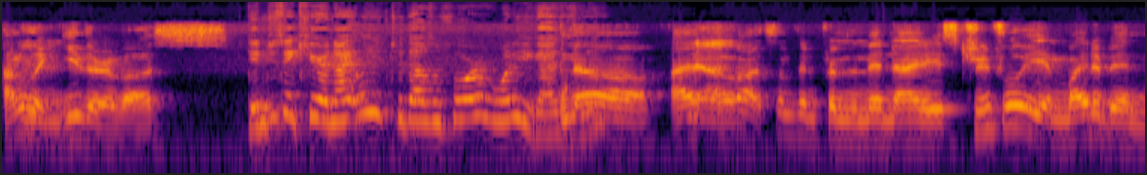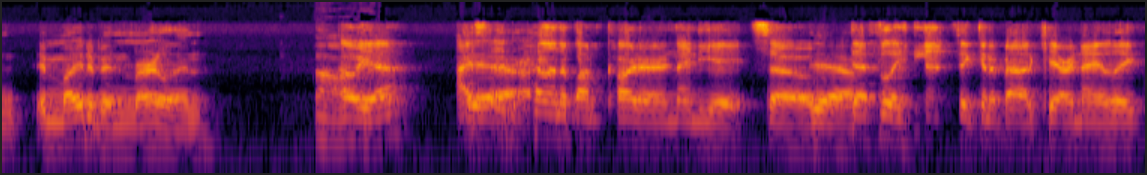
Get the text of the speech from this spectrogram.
Don't. I don't think either of us. Didn't you say Keira Knightley, 2004? What are you guys? No, I, No. I thought something from the mid '90s. Truthfully, it might have been. It might have been Merlin. Oh yeah, I Yeah. said Helena Bonham Carter in '98, so Yeah. definitely not thinking about Keira Knightley.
